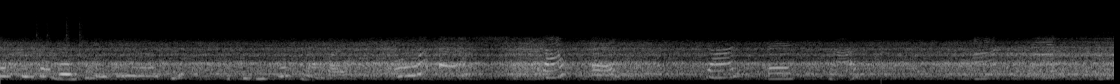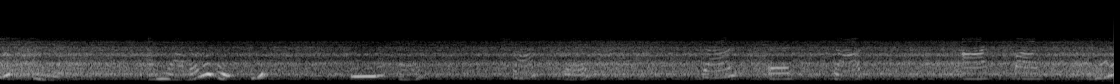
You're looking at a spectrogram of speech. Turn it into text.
যাত্রীরা বন্ধুদের সাত এক চার এক সাত আট দুই শূন্য আমি আবারও বলছি শূন্য এক সাত এক চার এক সাত আট পাঁচ দুই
